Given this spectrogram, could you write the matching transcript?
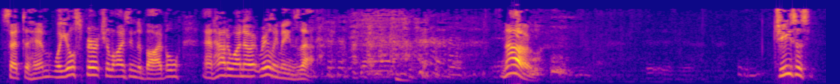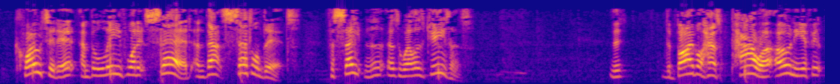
said to him, Well, you're spiritualizing the Bible, and how do I know it really means that? no. Jesus quoted it and believed what it said, and that settled it for Satan as well as Jesus. The, the Bible has power only if it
